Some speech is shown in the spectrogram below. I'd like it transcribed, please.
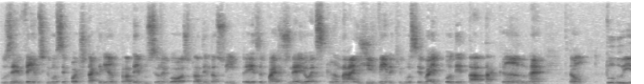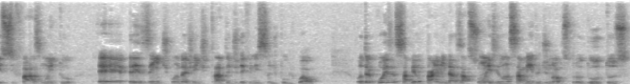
Os eventos que você pode estar tá criando para dentro do seu negócio, para dentro da sua empresa, quais os melhores canais de venda que você vai poder estar tá atacando. Né? Então, tudo isso se faz muito é, presente quando a gente trata de definição de público-alvo. Outra coisa é saber o timing das ações e lançamento de novos produtos,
